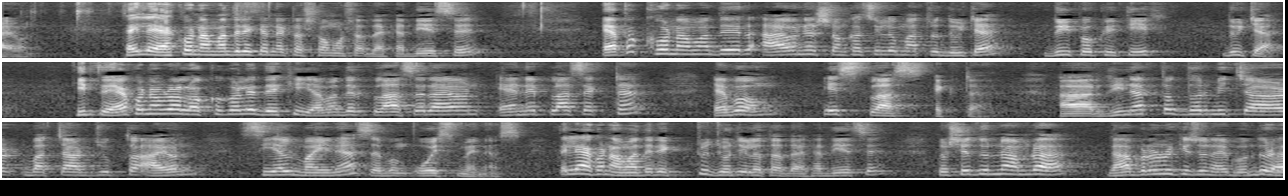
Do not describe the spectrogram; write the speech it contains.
ion. তাইলে এখন আমাদের এখানে একটা সমস্যা দেখা দিয়েছে। এতক্ষণ আমাদের আয়নের সংখ্যা ছিল মাত্র দুইটা, দুই প্রকৃতির দুইটা। কিন্তু এখন আমরা লক্ষ্য করলে দেখি আমাদের প্লাসের আয়ন এন এ প্লাস একটা এবং এস প্লাস একটা। আর ঋণাত্মক ধর্মী চার বা চারযুক্ত আয়ন সিএল মাইনাস এবং ওয়েস মাইনাস। তাহলে এখন আমাদের একটু জটিলতা দেখা দিয়েছে। তো সেজন্য আমরা ঘাবড়ানোর কিছু নাই বন্ধুরা,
